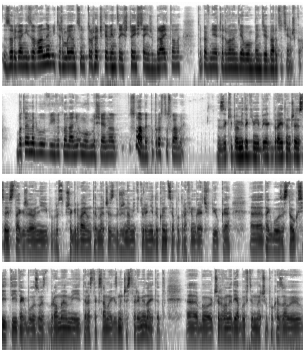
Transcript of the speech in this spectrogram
zorganizowanym i też mającym troszeczkę więcej szczęścia niż Brighton, to pewnie Czerwonym Diabłom będzie bardzo ciężko. Bo ten mecz był w ich wykonaniu, umówmy się, no słaby, po prostu słaby. Z ekipami takimi jak Brighton często jest tak, że oni po prostu przegrywają te mecze z drużynami, które nie do końca potrafią grać w piłkę. E, tak było ze Stoke City, tak było z West Bromem i teraz tak samo jak z Manchesterem United, e, bo Czerwone Diabły w tym meczu pokazały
